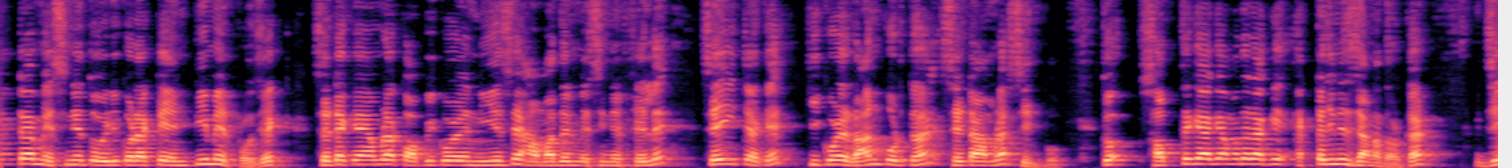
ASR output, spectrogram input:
একটা মেশিনে তৈরি করা একটা এনপিএম এর প্রজেক্ট সেটাকে আমরা কপি করে নিয়ে এসে আমাদের মেশিনে ফেলে, সেইটাকে কি করে রান করতে হয়, সেটা আমরা শিখব। তো সব থেকে আগে আমাদের আগে একটা জিনিস জানা দরকার, যে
